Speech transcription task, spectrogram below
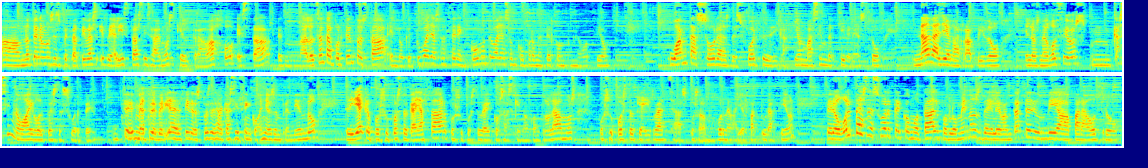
ah, no tenemos expectativas irrealistas y sabemos que el trabajo está, al 80% está en lo que tú vayas a hacer, en cómo te vayas a comprometer con tu negocio, cuántas horas de esfuerzo y dedicación vas a invertir en esto. Nada llega rápido, en los negocios mm, casi no hay golpes de suerte. Te, me atrevería a decir, después de ya casi cinco años emprendiendo, te diría que por supuesto que hay azar, por supuesto que hay cosas que no controlamos, por supuesto que hay rachas, pues a lo mejor de mayor facturación, pero golpes de suerte como tal, por lo menos de levantarte de un día para otro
